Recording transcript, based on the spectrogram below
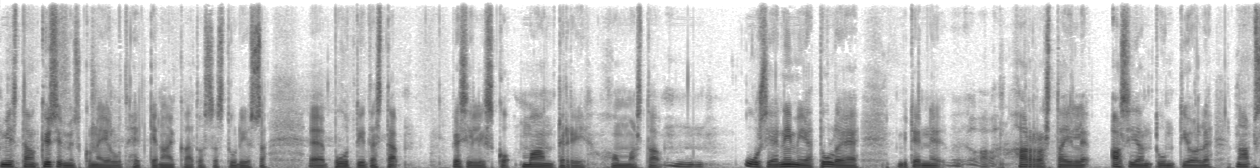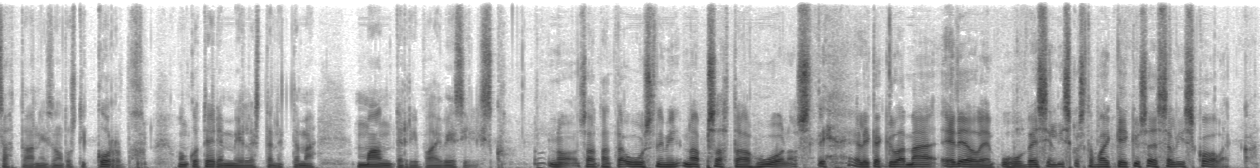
mistä on kysymys, kun ei ollut hetken aikaa tuossa studiossa. Puhuttiin tästä vesilisko-manteri-hommasta. Mm, uusia nimiä tulee, miten ne harrastajille, asiantuntijoille napsahtaa niin sanotusti korvaan. Onko teidän mielestänne tämä manteri vai vesilisko? No sanotaan, että uusi nimi napsahtaa huonosti. Eli kyllä mä edelleen puhun vesiliskosta, vaikkei kyseessä lisko olekaan.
